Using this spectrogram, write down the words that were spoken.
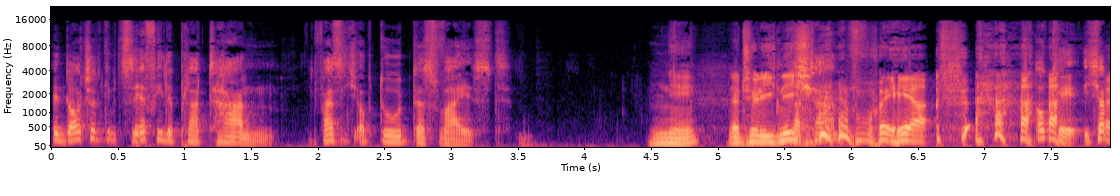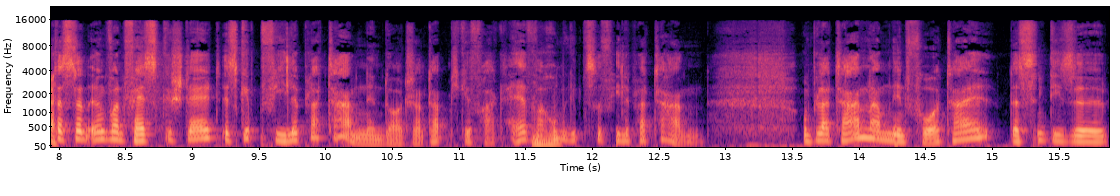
in Deutschland gibt es sehr viele Platanen. Ich weiß nicht, ob du das weißt. Nee, natürlich nicht. Woher? okay, ich habe das dann irgendwann festgestellt, es gibt viele Platanen in Deutschland. Habe mich gefragt, hä, warum mhm. gibt es so viele Platanen? Und Platanen haben den Vorteil, das sind diese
